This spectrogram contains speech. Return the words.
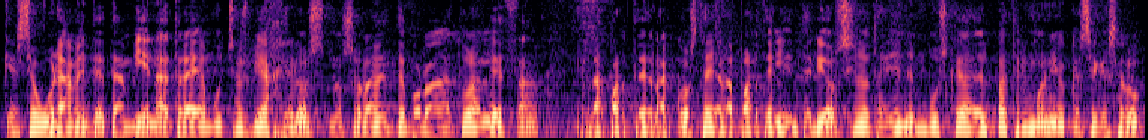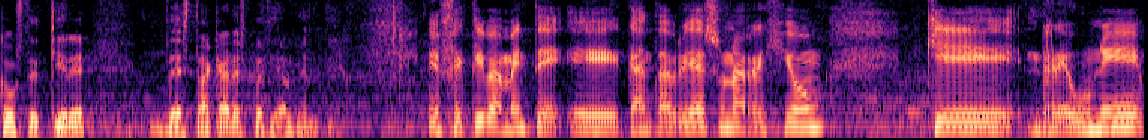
que seguramente también atrae a muchos viajeros, no solamente por la naturaleza, en la parte de la costa y en la parte del interior, sino también en búsqueda del patrimonio, que sé que es algo que usted quiere destacar especialmente. Efectivamente, eh, Cantabria es una región que reúne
